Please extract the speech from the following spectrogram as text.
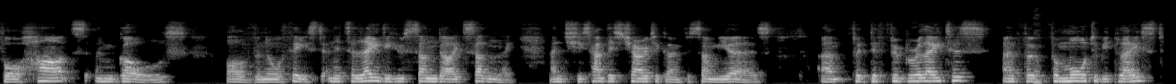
for Hearts and Goals of the Northeast. And it's a lady whose son died suddenly. And she's had this charity going for some years. um, for defibrillators, uh, for, for more to be placed.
